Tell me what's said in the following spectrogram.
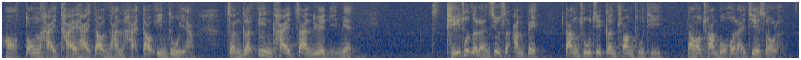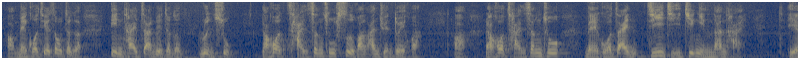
啊，东海、台海到南海到印度洋，整个印太战略里面提出的人就是安倍，当初去跟川普提，然后川普后来接受了啊，美国接受这个印太战略这个论述，然后产生出四方安全对话。啊，然后产生出美国在积极经营南海，也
